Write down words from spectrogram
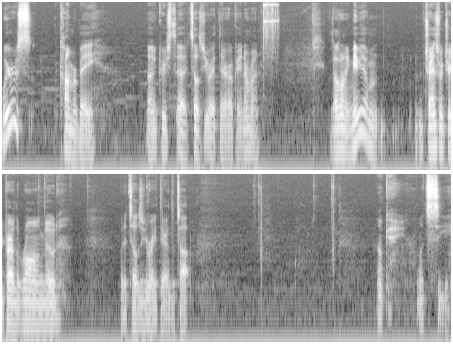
Where's Commer Bay? Oh, increased. Uh, it tells you right there. Okay, never mind. Because I was wondering, maybe I'm transferring trade power on the wrong node, but it tells you right there at the top. Okay, let's see.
